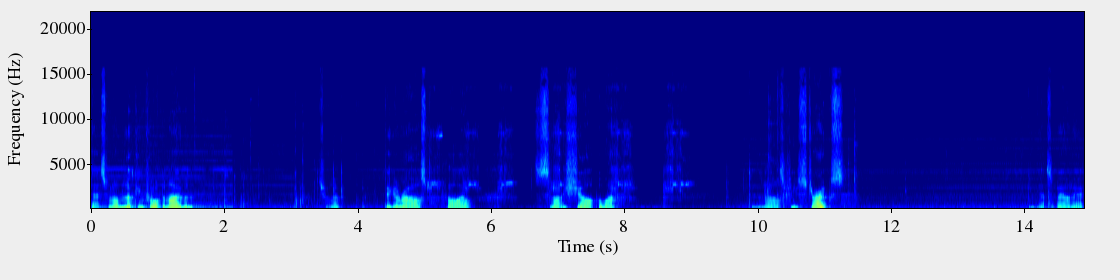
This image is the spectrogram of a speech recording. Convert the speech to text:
that's what I'm looking for at the moment Try a bigger rasp file, slightly sharper one. Do the last few strokes. I think that's about it.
